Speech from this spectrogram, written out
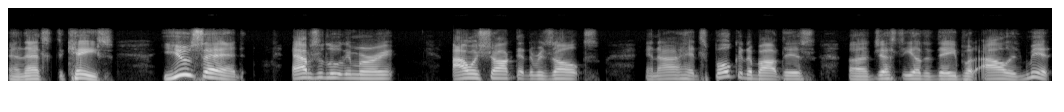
and that's the case. You said, absolutely, Murray. I was shocked at the results, and I had spoken about this uh, just the other day, but I'll admit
